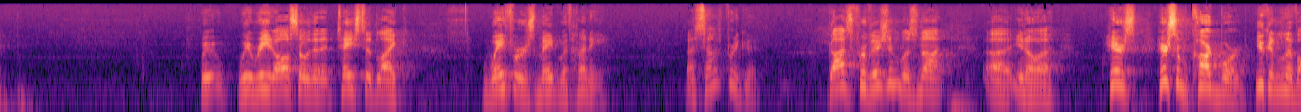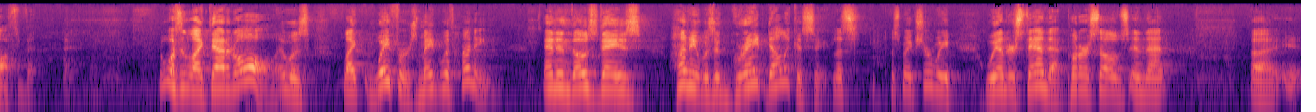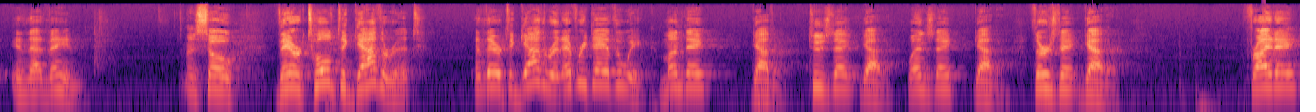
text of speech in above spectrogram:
We, we read also that it tasted like wafers made with honey. That sounds pretty good. God's provision was not, uh, you know, a, here's, here's some cardboard. You can live off of it. It wasn't like that at all. It was like wafers made with honey. And in those days, honey was a great delicacy. Let's, let's make sure we, we understand that, put ourselves in that, uh, in that vein. And so they are told to gather it, and they're to gather it every day of the week. Monday, gather. Tuesday, gather. Wednesday, gather. Thursday, gather. Friday,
